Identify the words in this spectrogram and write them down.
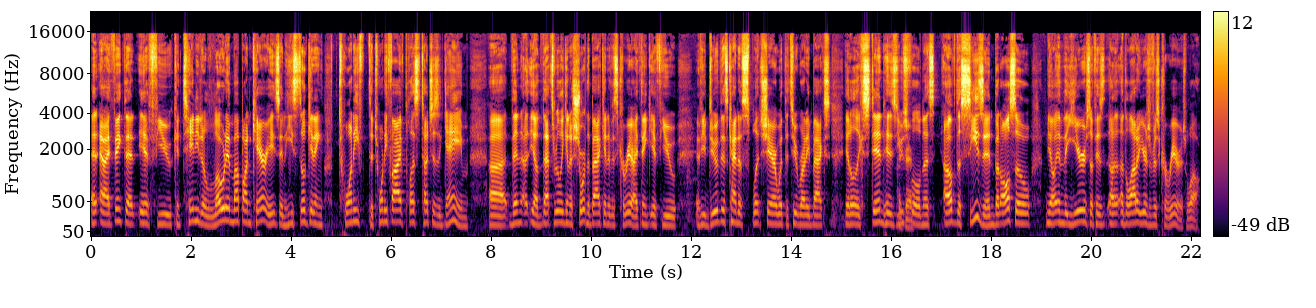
And, and I think that if you continue to load him up on carries and he's still getting twenty to twenty five plus touches a game, uh, then uh, you know that's really going to shorten the back end of his career. I think if you if you do this kind of split share with the two running backs, it'll extend his usefulness of the season, but also you know in the years of his uh, of the latter years of his career as well.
